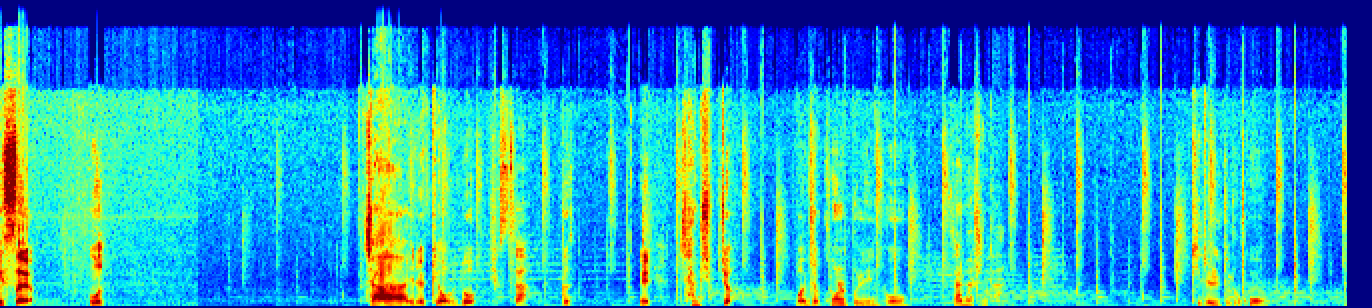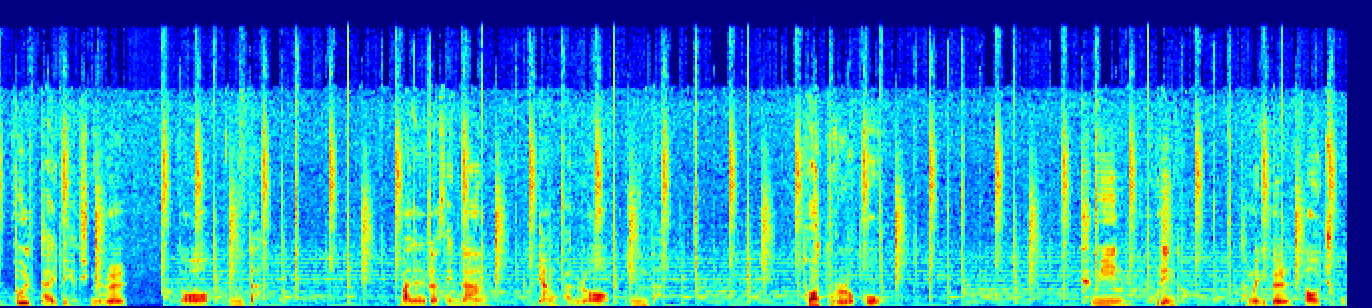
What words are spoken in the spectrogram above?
맛있어요. 굿. 자, 이렇게 오늘도 식사 끝. 네, 참 쉽죠? 먼저 콩을 불린 후 삶아준다. 기를 두르고 홀 타입의 향신료를 넣어 볶는다. 마늘과 생강, 양파를 넣어 볶는다. 토마토를 넣고 큐민, 코리안더, 터메릭을 넣어주고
